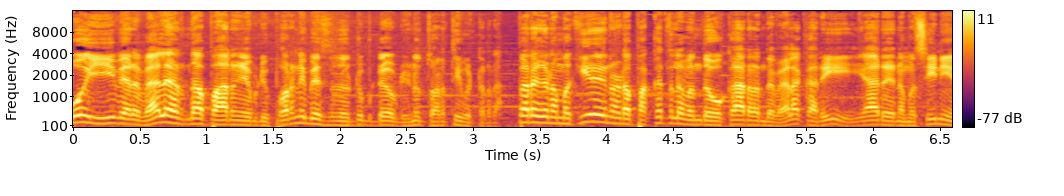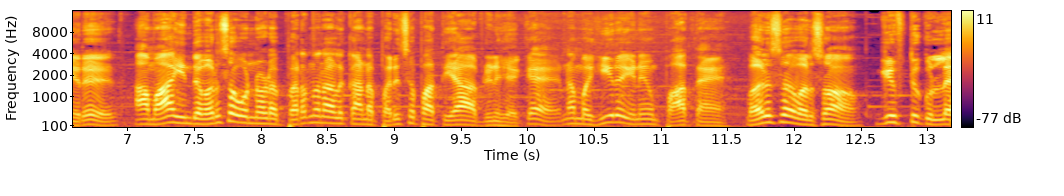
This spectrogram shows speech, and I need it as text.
போய் வேற வேலை இருந்தா பாருங்க இப்படி புறணி பேசுறதை விட்டுவிட்டு அப்படின்னு துரத்தி விட்டுறா. பிறகு நம்ம ஹீரோயினோட பக்கத்துல வந்து உட்கார்ற அந்த வேலைக்காரி யாரு நம்ம சீனியர் ஆமா இந்த வருஷம் உன்னோட பிறந்த நாளுக்கான பரிசை பாத்தியா அப்படின்னு கேட்க நம்ம ஹீரோயினையும் பார்த்தேன். வருஷ வருஷம் கிஃப்ட்டுக்குள்ள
